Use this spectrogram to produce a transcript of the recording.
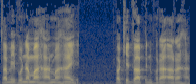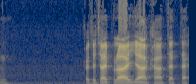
แต่มีผู้นำอาหารมาให้ เพราะคิดว่าเป็นพระอรหันต์ ก็จะใช้ปลายหญ้าคาแตะ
